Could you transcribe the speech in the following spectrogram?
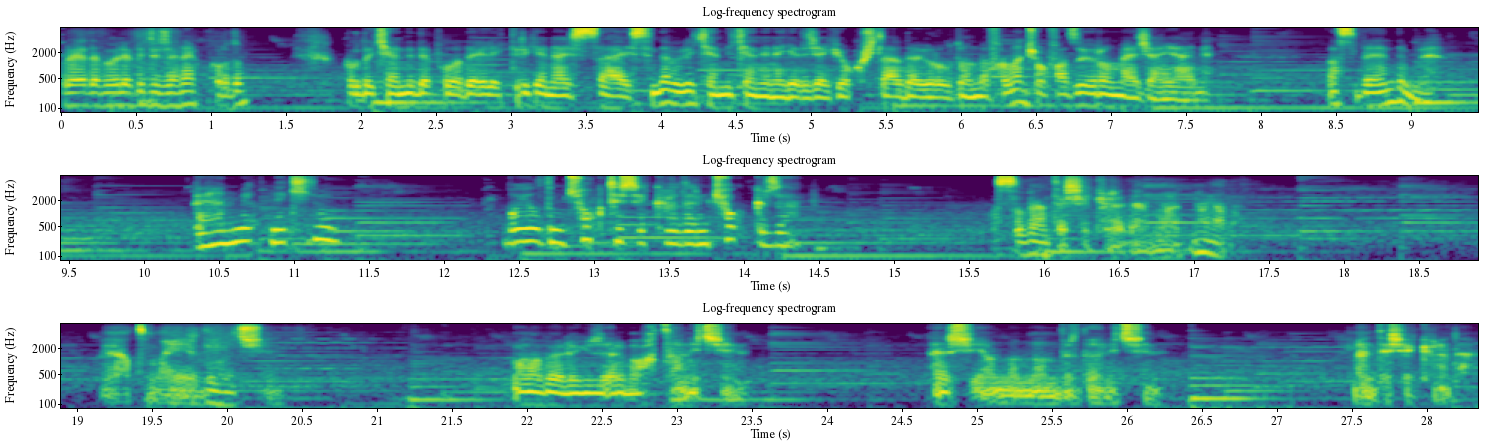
Buraya da böyle bir düzenek kurdum. Burada kendi depoladığı elektrik enerjisi sayesinde böyle kendi kendine gidecek yokuşlarda yorulduğunda falan çok fazla yorulmayacaksın yani. Nasıl beğendin mi? Beğenmek ne kelime? Bayıldım. Çok teşekkür ederim. Çok güzel. Asıl ben teşekkür ederim öğretmen hanım. Hayatımı ayırdığın için. Bana böyle güzel baktığın için. Her şeyi anlamlandırdığın için. Ben teşekkür ederim.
